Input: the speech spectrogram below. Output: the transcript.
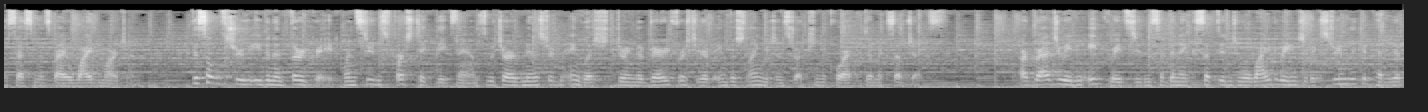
assessments by a wide margin. This holds true even in third grade, when students first take the exams, which are administered in English during their very first year of English language instruction in core academic subjects. Our graduating 8th grade students have been accepted into a wide range of extremely competitive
